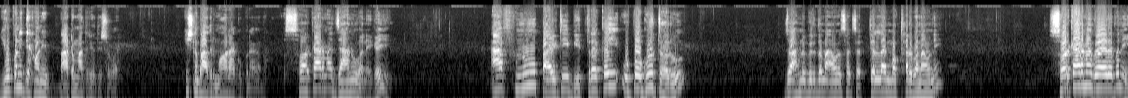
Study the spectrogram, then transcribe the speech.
यो पनि देखाउने बाटो मात्रै हो त्यसो भए। कृष्णबहादुर महराको कुरा गर्दा। सरकारमा जानु भनेकै आफ्नो पार्टीभित्रकै उपगुटहरू जो आफ्नो विरुद्धमा आउन सक्छ त्यसलाई मत्थर बनाउने। सरकारमा गएर पनि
